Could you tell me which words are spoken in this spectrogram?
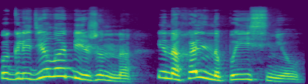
поглядел обиженно и нахально пояснил.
